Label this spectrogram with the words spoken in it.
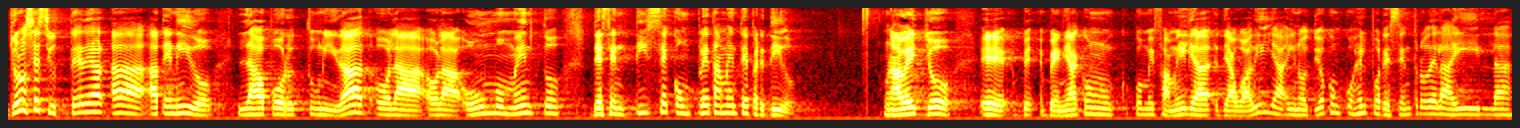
Yo no sé si usted ha, tenido la oportunidad o, la, un momento de sentirse completamente perdido. Una vez yo eh, venía con, con, mi familia de Aguadilla y nos dio con coger por el centro de la isla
